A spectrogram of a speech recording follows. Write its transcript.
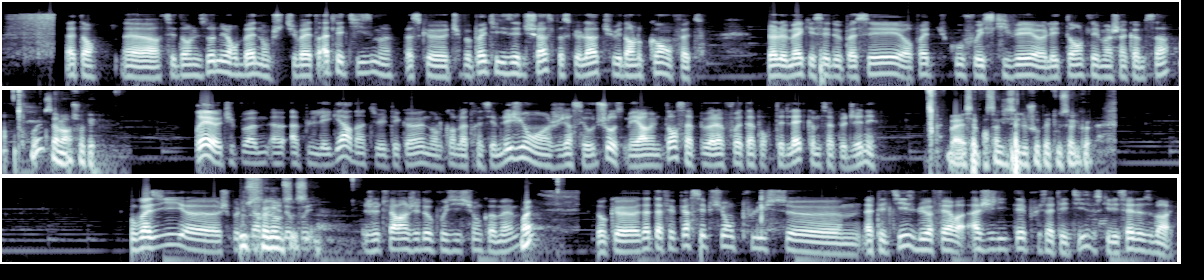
attends, euh, c'est dans une zone urbaine, donc tu vas être athlétisme parce que tu peux pas utiliser de chasse parce que là tu es dans le camp en fait. Là, le mec essaye de passer, en fait, du coup, faut esquiver euh, les tentes, les machins comme ça. Oui, ça marche, ok. Après, euh, tu peux a- appeler les gardes, hein, tu étais quand même dans le camp de la 13ème Légion, hein, je veux dire, c'est autre chose. Mais en même temps, ça peut à la fois t'apporter de l'aide comme ça peut te gêner. Bah, c'est pour ça que j'essaie de le choper tout seul, quoi. Donc vas-y, euh, je peux te faire un jet Je vais te faire un jet d'opposition quand même. Ouais. Donc euh, là, t'as fait perception plus euh, athlétisme, lui va faire agilité plus athlétisme parce qu'il essaie de se barrer.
